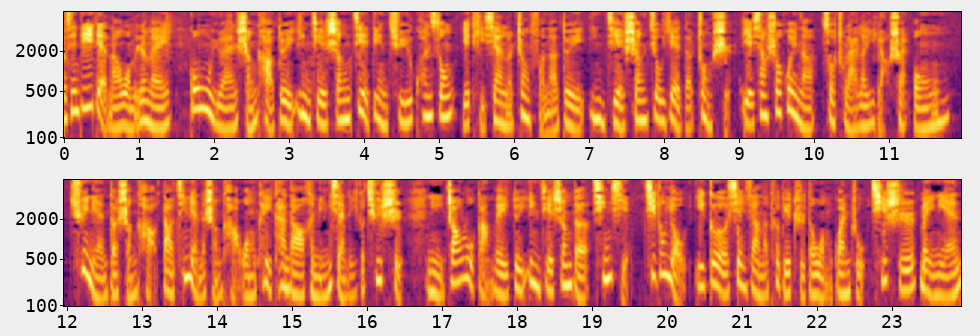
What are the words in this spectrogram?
先，第一点呢，我们认为公务员省考对应届生界定趋于宽松，也体现了政府呢对应届生就业的重视，也向社会呢做出来了一表率。从去年的省考到今年的省考，我们可以看到很明显的一个趋势：你招录岗位对应届生的倾斜。其中有一个现象呢，特别值得我们关注。其实每年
